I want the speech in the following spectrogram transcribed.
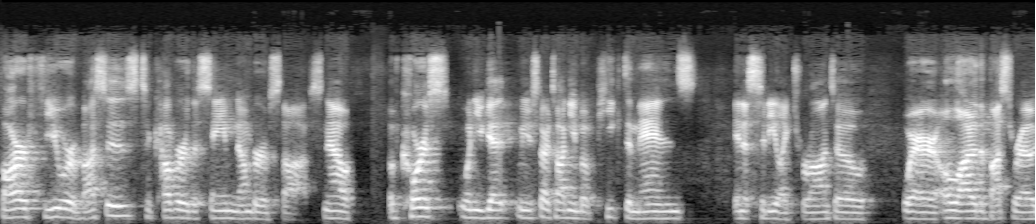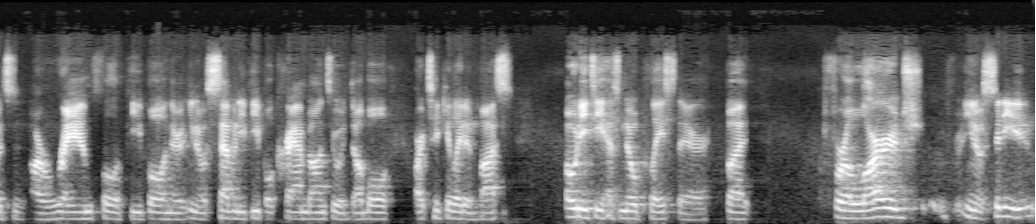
far fewer buses to cover the same number of stops. Now, of course, when you get when you start talking about peak demands in a city like Toronto, where a lot of the bus routes are rammed full of people and there you know 70 people crammed onto a double articulated bus, ODT has no place there. But for a large you know city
